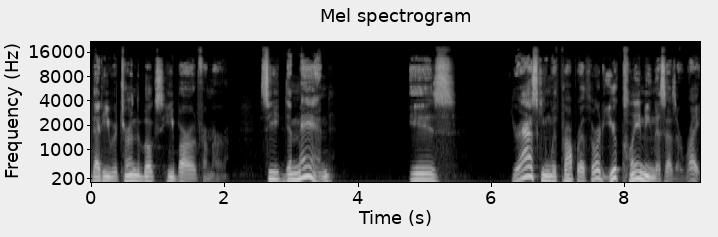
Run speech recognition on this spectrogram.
that he return the books he borrowed from her. See, demand is you're asking with proper authority. You're claiming this as a right.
